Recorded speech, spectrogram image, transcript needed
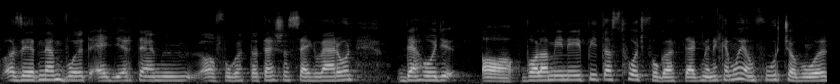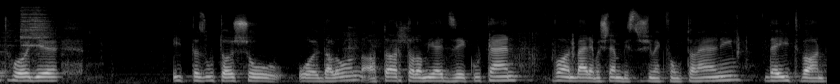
azért nem volt egyértelmű a fogadtatás a Szegváron, de hogy a valami népit azt hogy fogadták? Mert nekem olyan furcsa volt, hogy itt az utolsó oldalon, a tartalomjegyzék után van, bár most nem biztos, hogy meg fogunk találni, de itt van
